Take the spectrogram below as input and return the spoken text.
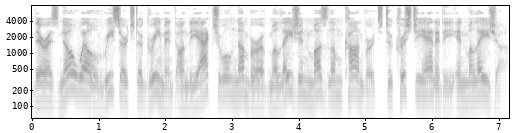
There is no well-researched agreement on the actual number of Malaysian Muslim converts to Christianity in Malaysia.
